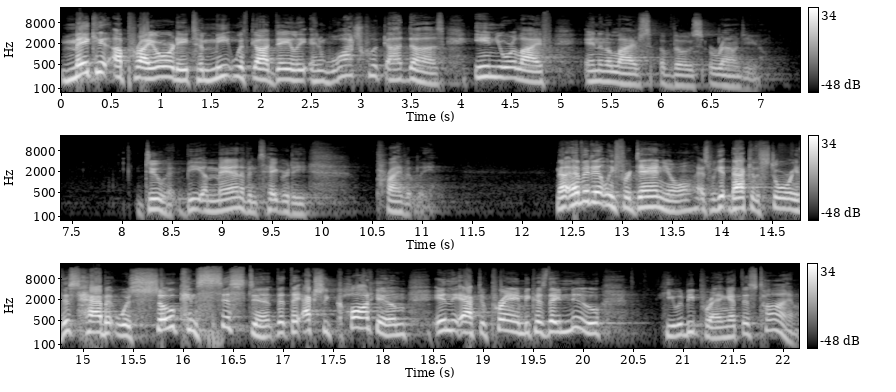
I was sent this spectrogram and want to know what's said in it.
Make it a priority to meet with God daily and watch what God does in your life and in the lives of those around you. Do it. Be a man of integrity privately. Now, evidently for Daniel, as we get back to the story, this habit was so consistent that they actually caught him in the act of praying because they knew he would be praying at this time.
